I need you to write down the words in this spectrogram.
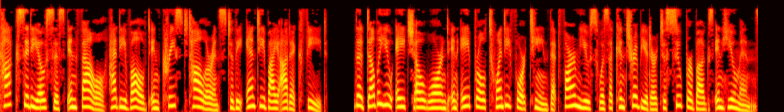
Coccidiosis in fowl had evolved increased tolerance to the antibiotic feed. The WHO warned in April 2014 that farm use was a contributor to superbugs in humans.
